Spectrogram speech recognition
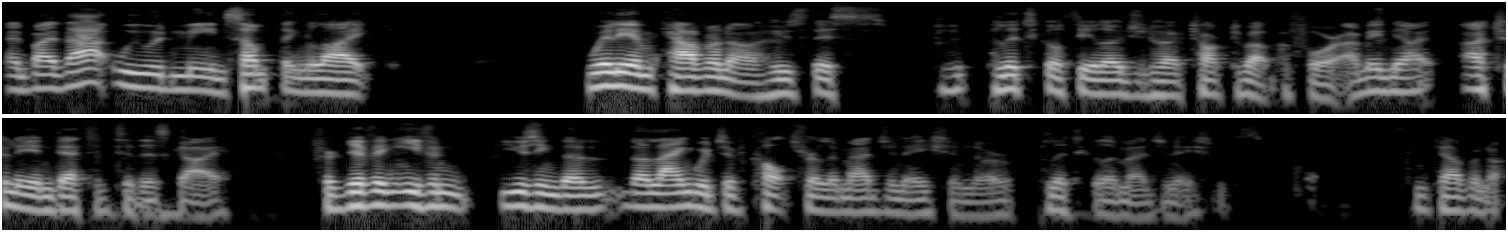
and by that we would mean something like William Cavanaugh, who's this p- political theologian who I've talked about before. I mean, I actually indebted to this guy for giving even using the the language of cultural imagination or political imaginations from Cavanaugh.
